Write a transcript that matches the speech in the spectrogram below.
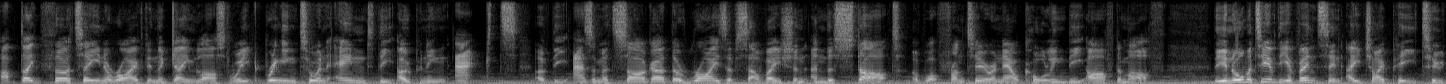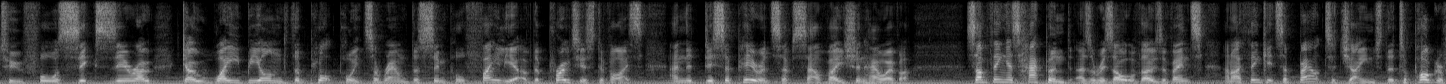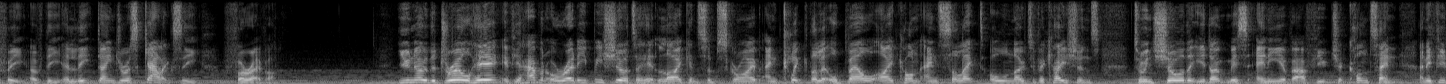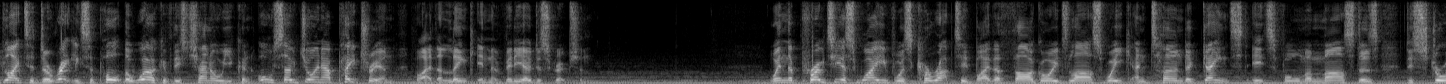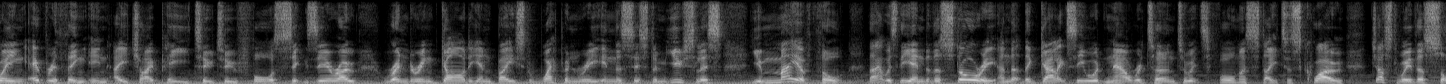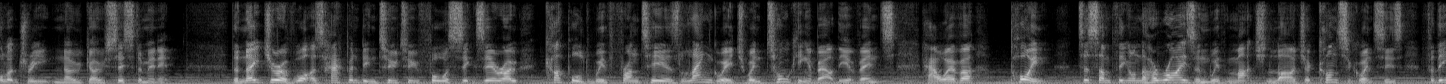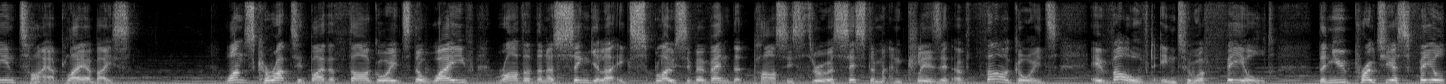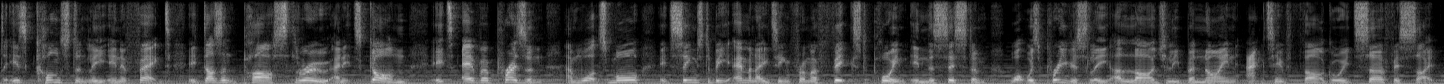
Update 13 arrived in the game last week bringing to an end the opening acts of the Azimuth saga, the rise of Salvation and the start of what Frontier are now calling the Aftermath. The enormity of the events in HIP 22460 go way beyond the plot points around the simple failure of the Proteus device and the disappearance of Salvation however. Something has happened as a result of those events and I think it's about to change the topography of the Elite Dangerous Galaxy forever. You know the drill here. If you haven't already be sure to hit like and subscribe and click the little bell icon and select all notifications to ensure that you don't miss any of our future content and if you'd like to directly support the work of this channel you can also join our Patreon via the link in the video description. When the Proteus wave was corrupted by the Thargoids last week and turned against its former masters destroying everything in HIP 22460 rendering Guardian based weaponry in the system useless you may have thought that was the end of the story and that the galaxy would now return to its former status quo just with a solitary no go system in it. The nature of what has happened in 22460 coupled with Frontiers language when talking about the events however point to something on the horizon with much larger consequences for the entire player base. Once corrupted by the Thargoids the wave rather than a singular explosive event that passes through a system and clears it of Thargoids evolved into a field the new Proteus field is constantly in effect. It doesn't pass through and it's gone, it's ever present and what's more it seems to be emanating from a fixed point in the system what was previously a largely benign active Thargoid surface site.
